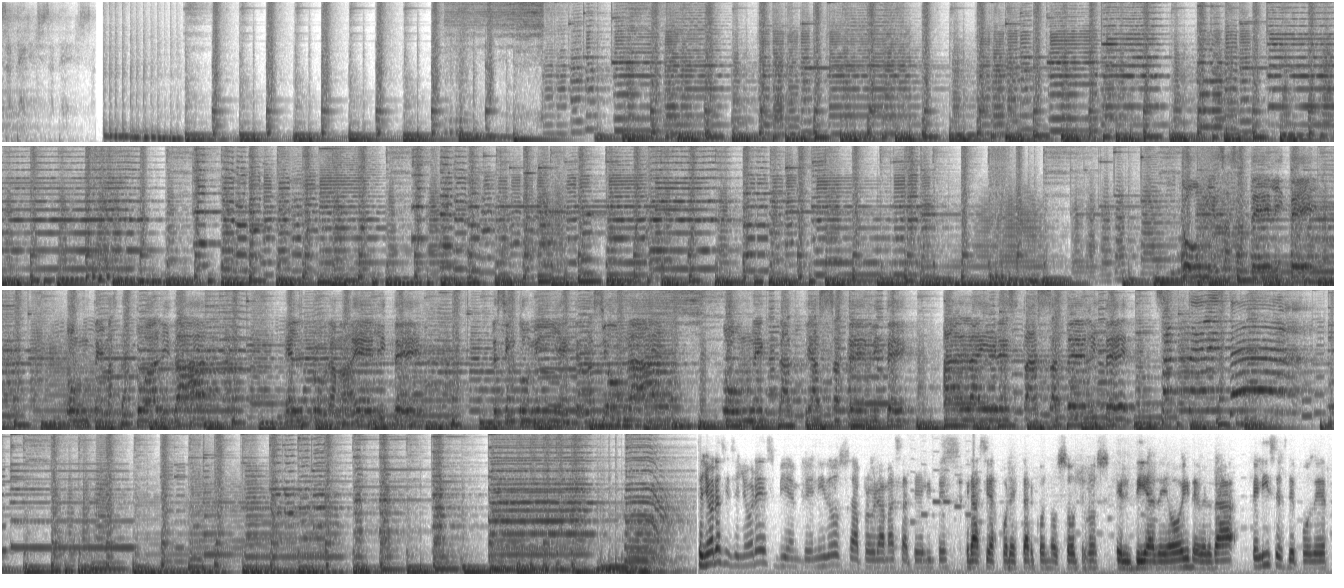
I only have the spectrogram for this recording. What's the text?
Señoras y señores, bienvenidos a Programa Satélites. Gracias por estar con nosotros el día de hoy. De verdad, felices de poder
